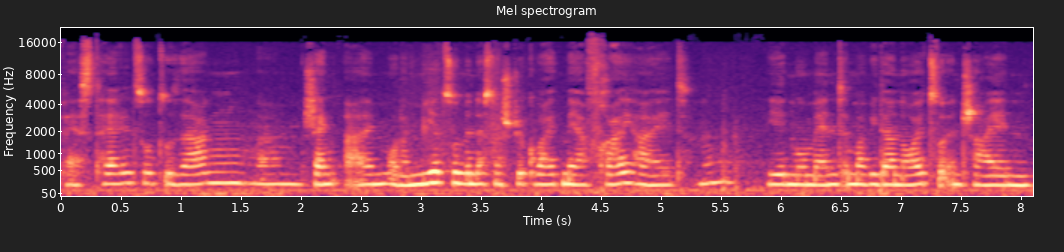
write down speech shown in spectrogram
festhält, sozusagen, ähm, schenkt einem oder mir zumindest ein Stück weit mehr Freiheit. Ne? Jeden Moment immer wieder neu zu entscheiden.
